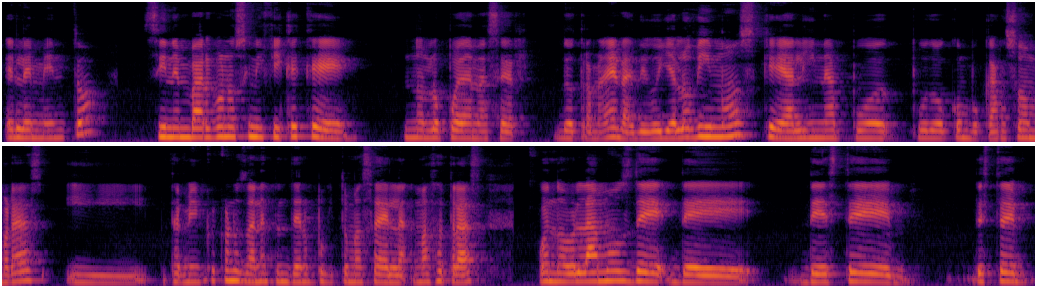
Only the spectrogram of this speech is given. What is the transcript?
elemento. Sin embargo, no significa que no lo puedan hacer de otra manera. Digo, ya lo vimos que Alina pudo, convocar sombras y también creo que nos dan a entender un poquito más, más atrás cuando hablamos de, de, de este, de este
